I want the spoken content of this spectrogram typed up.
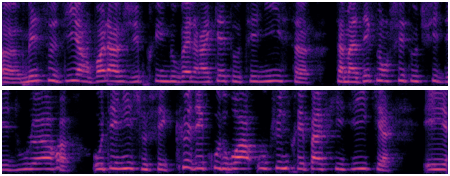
Euh, mais se dire, voilà, j'ai pris une nouvelle raquette au tennis, ça m'a déclenché tout de suite des douleurs. Au tennis, je fais que des coups droits, aucune prépa physique et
